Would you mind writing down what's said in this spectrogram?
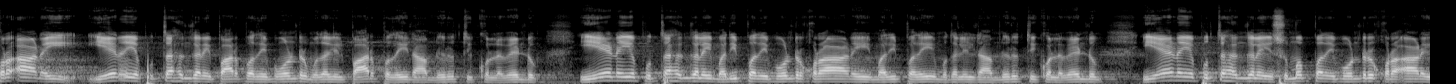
குர்ஆனை ஏனைய புத்தகங்களை பார்ப்பதை போன்று முதலில் பார்ப்பதை நாம் நிறுத்தி கொள்ள வேண்டும். ஏனைய புத்தகங்களை மதிப்பதை போன்று குரானை மதிப்பதை முதலில் நாம் நிறுத்தி கொள்ள வேண்டும். ஏனைய புத்தகங்களை சுமப்பதை போன்று குரானை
